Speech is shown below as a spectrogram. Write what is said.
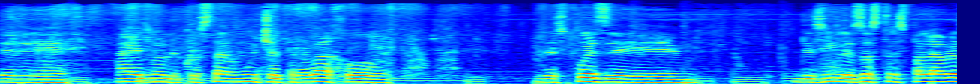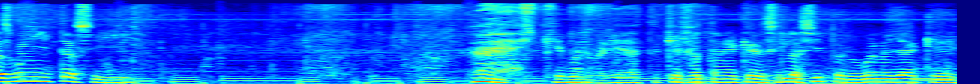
eh, a él no le costaba mucho trabajo después de decirles dos, tres palabras bonitas y... Ay, qué barbaridad, qué feo tener que decirlo así, pero bueno, ya que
